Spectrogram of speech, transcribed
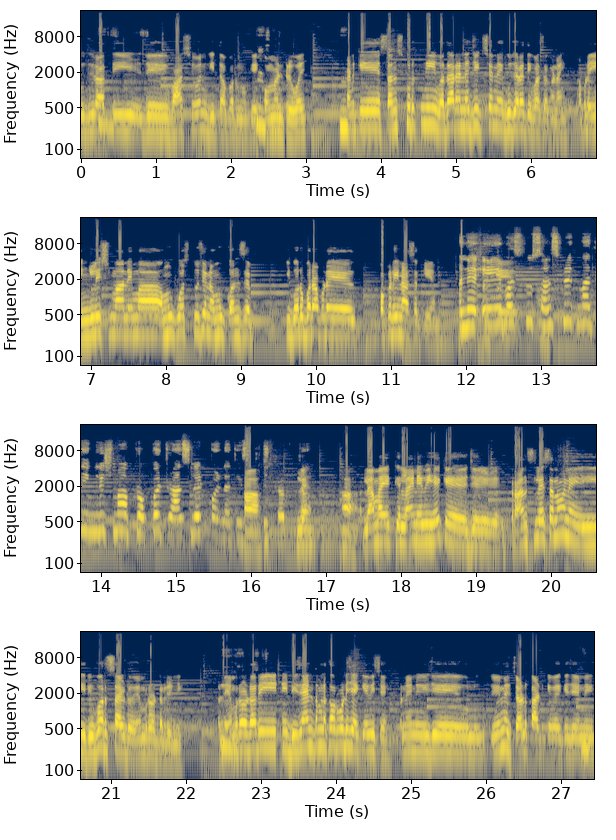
ગુજરાતી જે વાંચ્યો હોય ને ગીતા પરનું કે કોમેન્ટ્રી હોય કારણ કે સંસ્કૃતની વધારે નજીક છે ને ગુજરાતી ભાષા ગણાય. આપણે ઇંગ્લિશમાં ને એમાં અમુક વસ્તુ છે ને અમુક કન્સેપ્ટ એ બરોબર આપણે પકડી ના શકીએ અને એ વસ્તુ સંસ્કૃતમાંથી ઇંગ્લિશમાં પ્રોપર ટ્રાન્સલેટ પણ નથી હા, એટલે હા એટલે આમાં એક લાઈન એવી છે કે જે ટ્રાન્સલેશન હોય ને એ રિવર્સ સાઈડ હોય એમ્બ્રોઇડરીની એટલે. એમ્બ્રોઇડરીની ડિઝાઇન તમને ખબર પડી જાય કેવી છે. પણ એની જે ઓલું જે ને ચળકાટ કહેવાય કે જે એની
